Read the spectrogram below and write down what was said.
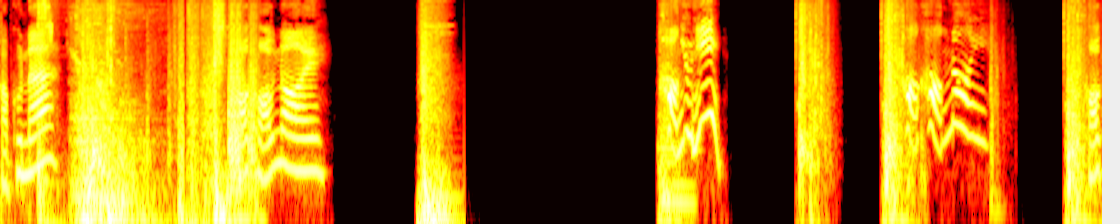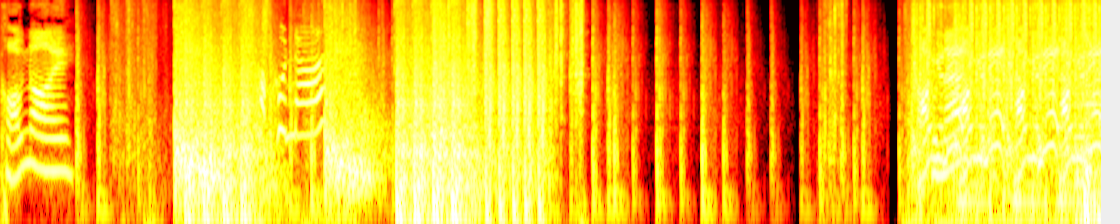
ขอบคุณนะ ขอของหน่อย ของอยู่นี่ ขอของหน่อย ขอของหน่อย ขอบคุณนะ ของอยู่นี่ของอยู่นี่ ของอยู่นี่ ของอยู่นี่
